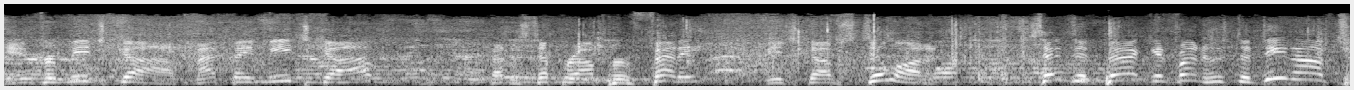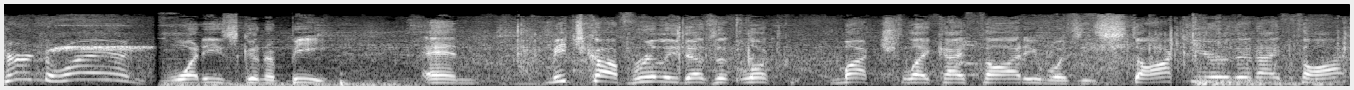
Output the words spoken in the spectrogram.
In for Michkov. Matvei Michkov. Trying to step around Perfetti. Michkov still on it. Sends it back in front. Khusnutdinov turned away and what he's going to be. And Michkov really doesn't look much like I thought he was. He's stockier than I thought.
